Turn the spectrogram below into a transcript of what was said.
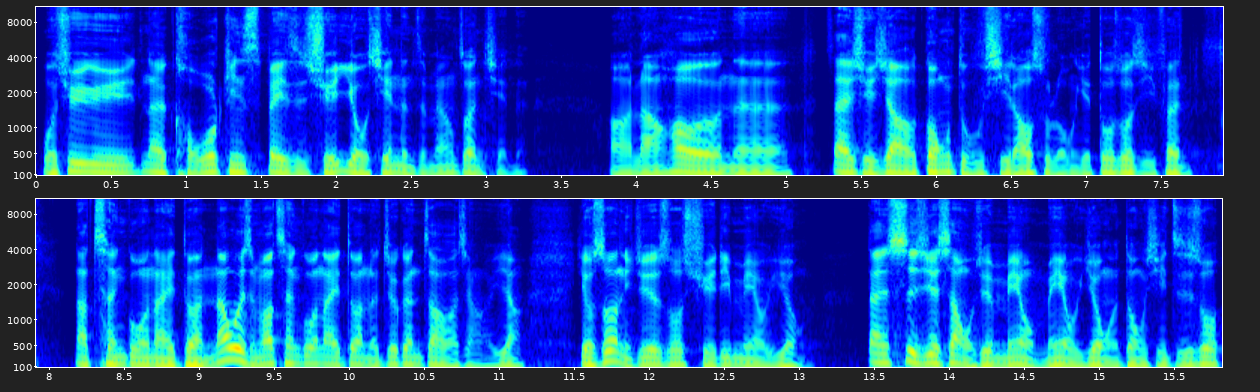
我去那 co-working space 学有钱人怎么样赚钱的啊，然后呢，在学校攻读洗老鼠笼也多做几份，那撑过那一段。那为什么要撑过那一段呢？就跟赵华讲的一样，有时候你觉得说学历没有用，但世界上我觉得没有没有用的东西，只是说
